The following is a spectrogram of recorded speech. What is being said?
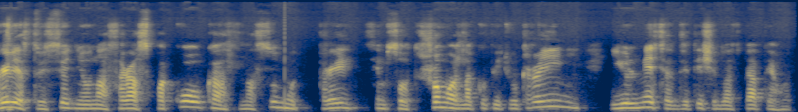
Приветствую! Сегодня у нас распаковка на сумму 3700. Что можно купить в Украине? Июль месяц 2025 год.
